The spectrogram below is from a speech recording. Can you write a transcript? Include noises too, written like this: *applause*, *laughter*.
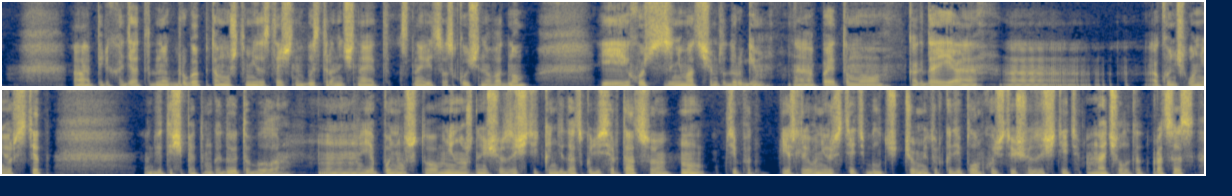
А, переходя от одной к другой, потому что мне достаточно быстро начинает становиться скучно в одном, и хочется заниматься чем-то другим. А, поэтому, когда я а, окончил университет, в 2005 году это было, я понял, что мне нужно еще защитить кандидатскую диссертацию. Ну, типа, если в университете был, что мне только диплом, хочется еще защитить. Начал этот процесс.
